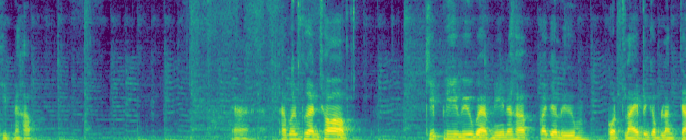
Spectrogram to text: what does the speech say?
Kid นะครับ ถ้าเพื่อนๆ ชอบ คลิปรีวิวแบบนี้นะครับ ก็อย่าลืมกดไลค์เป็นกำลังใจ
